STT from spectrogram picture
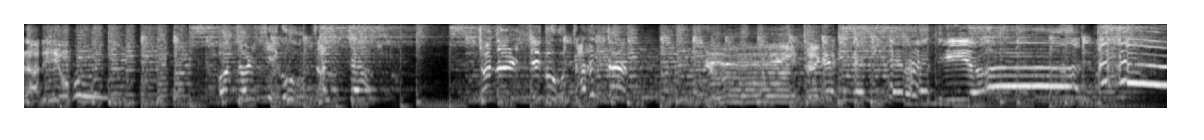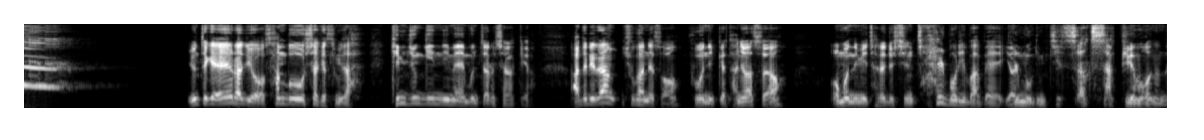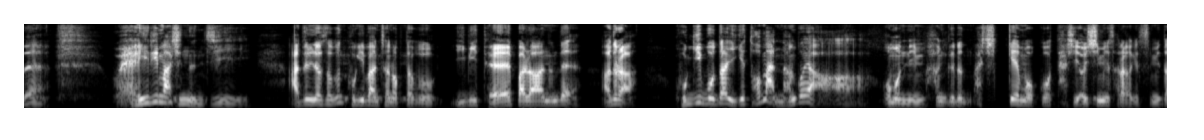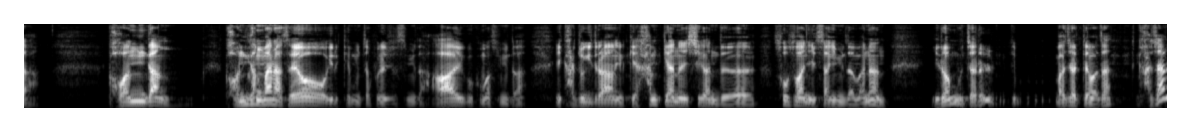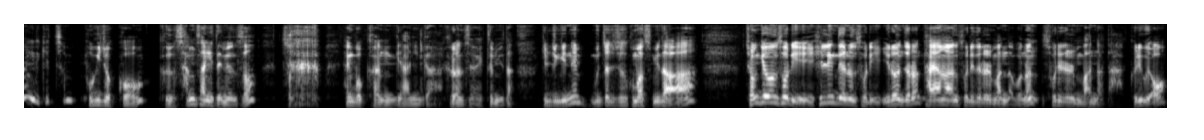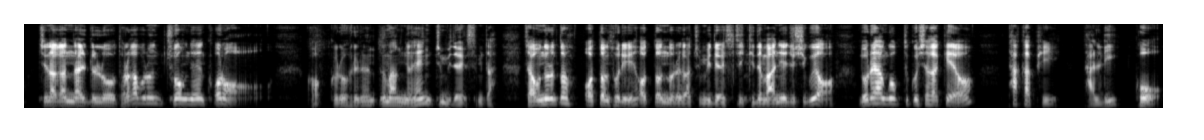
라디오 어쩔 시구 짠짠 저들 시구 짠짠 윤택의 에헤라디오 윤택의 에라디오 3부 시작했습니다. 김준기님의 문자로 시작할게요. 아들이랑 휴가 내서 부모님께 다녀왔어요. 어머님이 차려주신 찰보리밥에 열무김치 쓱싹 비벼 먹었는데 왜 이리 맛있는지 아들 녀석은 고기 반찬 없다고 입이 대빨 나왔는데 아들아 고기보다 이게 더 맛난 거야. 어머님 한 그릇 맛있게 먹고 다시 열심히 살아가겠습니다. 건강 건강만 하세요. 이렇게 문자 보내주셨습니다. 아이고, 고맙습니다. 이 가족이랑 이렇게 함께하는 시간들 소소한 일상입니다만은 이런 문자를 맞이할 때마다 가장 이렇게 참 보기 좋고 그 상상이 되면서 참 행복한 게 아닌가 그런 생각이 듭니다. 김준기님 문자 주셔서 고맙습니다. 정겨운 소리, 힐링되는 소리, 이런저런 다양한 소리들을 만나보는 소리를 만나다. 그리고요, 지나간 날들로 돌아가보는 추억여행 코너. 거꾸로 흐르는 음악여행 준비되어 있습니다. 자, 오늘은 또 어떤 소리, 어떤 노래가 준비되어 있을지 기대 많이 해주시고요. 노래 한 곡 듣고 시작할게요. 타카피, 달리, 고.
